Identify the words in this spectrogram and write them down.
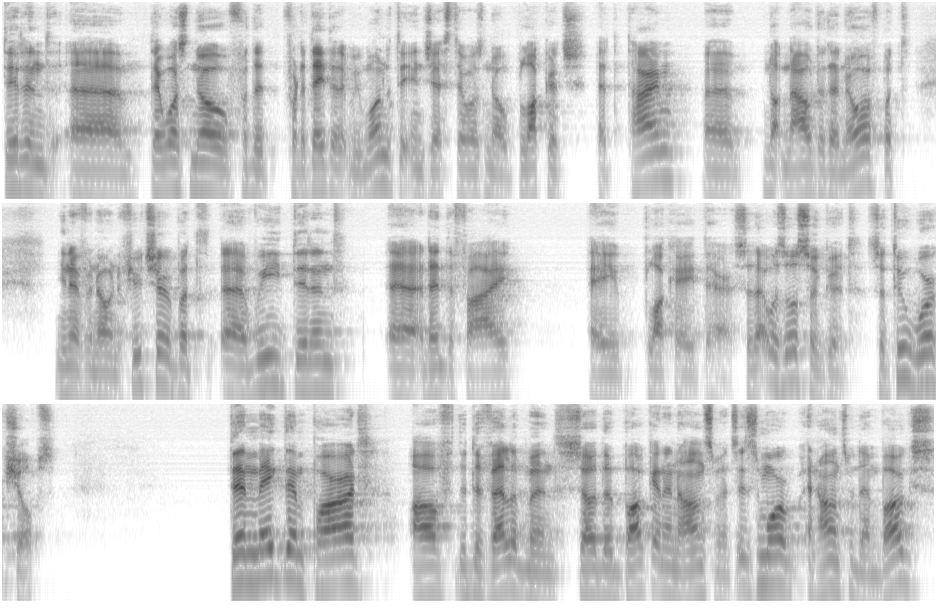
didn't, uh, there was no, for the, for the data that we wanted to ingest, there was no blockage at the time. Uh, not now that I know of, but you never know in the future. But uh, we didn't uh, identify a blockade there. So that was also good. So two workshops. Then make them part of the development, so the bug and enhancements. It's more enhancement than bugs.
